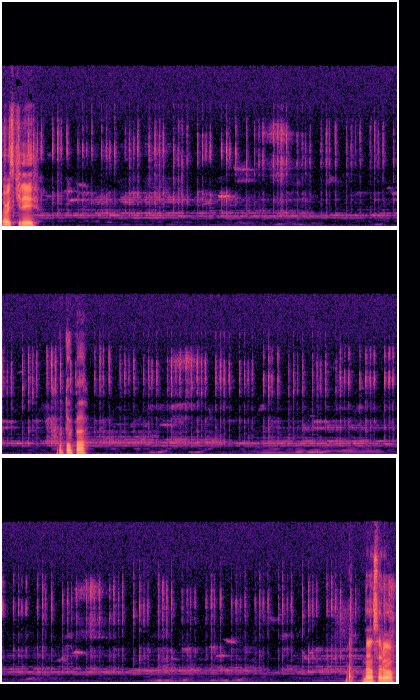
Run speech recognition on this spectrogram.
Ah, où est-ce qu'il est? Je n'entends pas. Mince alors.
